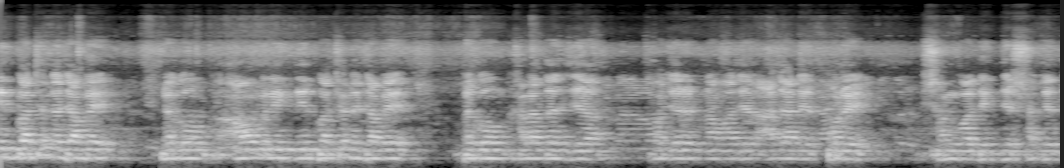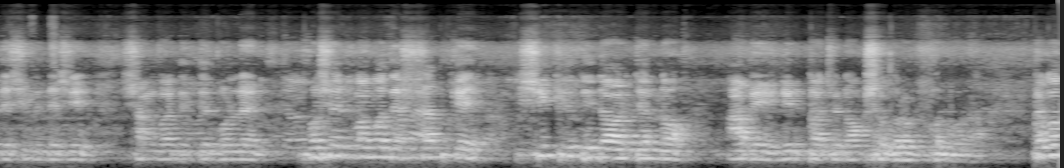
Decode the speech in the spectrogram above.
নির্বাচনে যাবে, বেগম, আওয়ামী লীগ নির্বাচনে যাবে, বেগম খালেদা জিয়া ফজরের নামাজের আজানের পরে সাংবাদিকদের সাথে দেশি বিদেশি সাংবাদিকদের বললেন, হোসেন মোহাম্মদ এরশাদকে স্বীকৃতি দেওয়ার জন্য আমি নির্বাচনে অংশগ্রহণ করব না। এবং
